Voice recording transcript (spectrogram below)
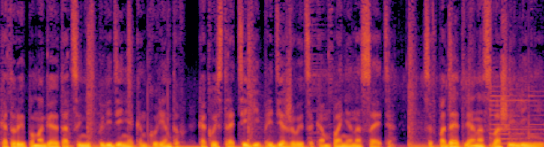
которые помогают оценить поведение конкурентов, какой стратегии придерживается компания на сайте. Совпадает ли она с вашей линией,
